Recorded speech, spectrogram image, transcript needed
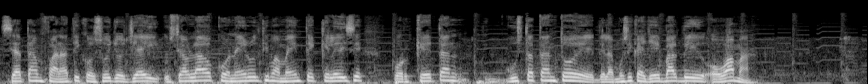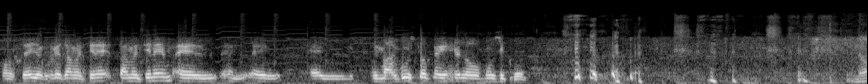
sea tan fanático suyo. Jay, usted ha hablado con él últimamente. ¿Qué le dice? ¿Por qué tan gusta tanto de, de la música de J Balvin Obama? No sé, yo creo que también tiene, también tiene el, el, el, el- el mal gusto que tienen los músicos. No.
